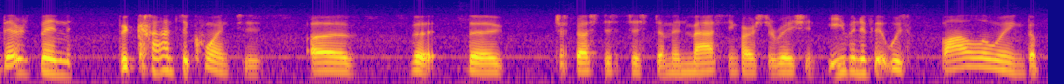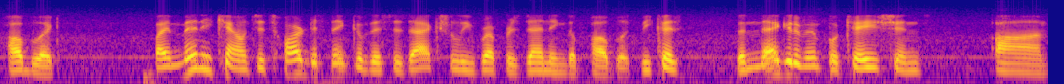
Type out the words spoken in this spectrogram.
there's been the consequences of the the justice system and mass incarceration, even if it was following the public. By many counts, it's hard to think of this as actually representing the public because the negative implications um,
